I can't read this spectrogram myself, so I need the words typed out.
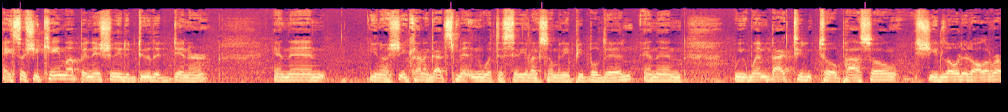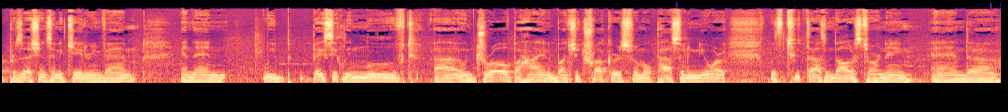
And so she came up initially to do the dinner, and then, you know, she kind of got smitten with the city like so many people did. And then we went back to, to El Paso. She loaded all of our possessions in a catering van, and then we basically moved uh, and drove behind a bunch of truckers from El Paso to New York with two thousand dollars to our name, and uh,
